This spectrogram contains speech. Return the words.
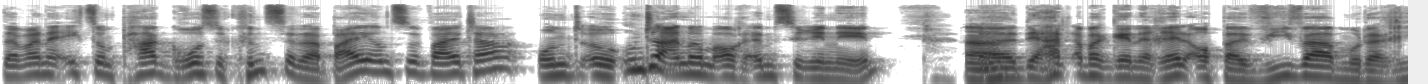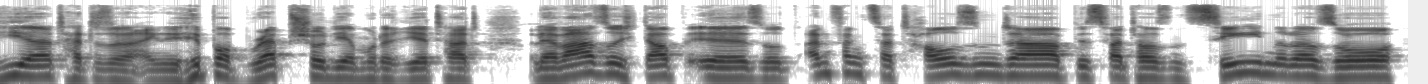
da waren ja echt so ein paar große Künstler dabei und so weiter und uh, unter anderem auch MC René. Ah. Äh, der hat aber generell auch bei Viva moderiert, hatte so eine eigene Hip-Hop-Rap-Show, die er moderiert hat. Und er war so, ich glaube, äh, so Anfang 2000er bis 2010 oder so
